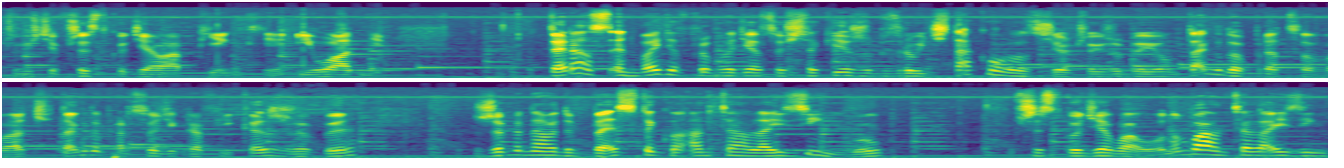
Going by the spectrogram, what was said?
oczywiście wszystko działa pięknie i ładnie. Teraz Nvidia wprowadziła coś takiego, żeby zrobić taką rozdzielczość, żeby ją tak dopracować, tak dopracować grafikę, żeby, żeby nawet bez tego anti-aliasingu wszystko działało. No bo anti-aliasing,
